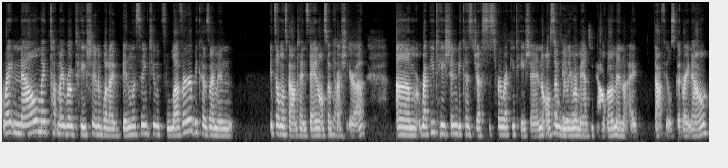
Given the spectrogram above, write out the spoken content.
Right now, my t- my rotation of what I've been listening to, it's Lover because I'm in. It's almost Valentine's Day and also Yeah. Crush era. Um, Reputation because Justice for Reputation, also really romantic album, and I that feels good right now.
